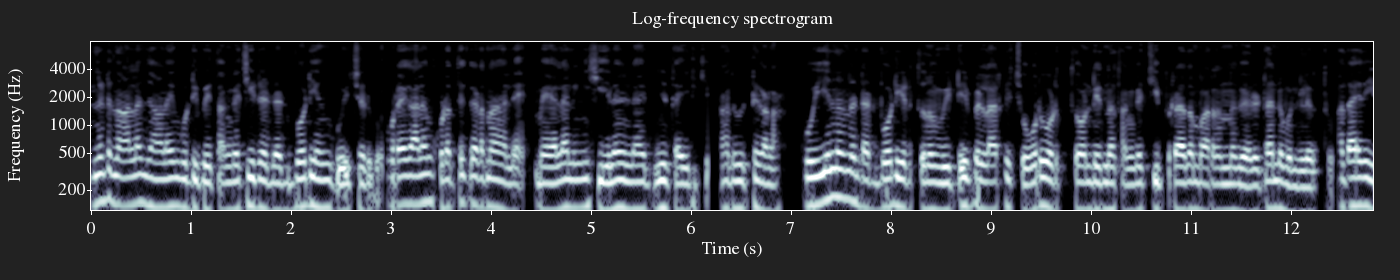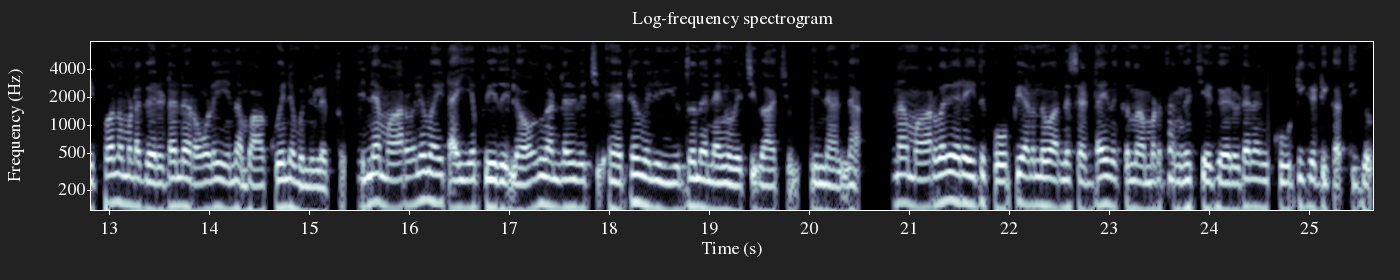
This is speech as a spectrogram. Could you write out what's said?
എന്നിട്ട് നാലഞ്ച് ആളെയും കൂട്ടി പോയി തങ്കച്ചിയുടെ ഡെഡ് ബോഡി അങ്ങ് കുഴിച്ചെടുക്കും. കുറെ കാലം കുടത്തിൽ കിടന്നാലേ മേലല്ലെങ്കിൽ ശീലമില്ലാതിരിക്കും അത് വിട്ടുകള. കുഴിയിൽ നിന്ന് ഡെഡ് ബോഡി എടുത്തതും വീട്ടിൽ പിള്ളേർക്ക് ചോറ് കൊടുത്തുകൊണ്ടിരുന്ന തങ്കച്ചി പ്രേതം പറന്ന് ഗരുഡന്റെ മുന്നിലെത്തും. അതായത് ഇപ്പോൾ നമ്മുടെ ഗരുഡന്റെ റോൾ ചെയ്യുന്ന ബാക്കുവിന്റെ മുന്നിലെത്തും. പിന്നെ മാർവലുമായി ടൈപ്പ് ചെയ്ത് ലോകം കണ്ടതിൽ വെച്ച് ഏറ്റവും വലിയ യുദ്ധം തന്നെ അങ്ങ് വെച്ച് കാച്ചും. പിന്നല്ല. എന്നാ മാർവൽ വരെ ഇത് കോപ്പിയാണെന്ന് പറഞ്ഞ് സെഡായി നിൽക്കുന്ന നമ്മുടെ തങ്കച്ചിയെ ഗരുഡൻ അങ്ങ് കൂട്ടിക്കെട്ടി കത്തിക്കും.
